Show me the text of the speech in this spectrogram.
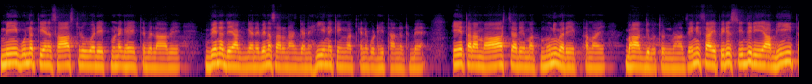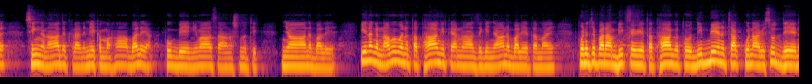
මේ ಗುಣ තියෙන ශාස්ත්‍රූවරයෙක් මුණ ගැහිච්ච වෙලාවේ වෙන දෙයක් ගැන වෙන සරණක් ගැන හීනකින්වත් කෙනෙකුට හිතන්නට බෑ. ඒ තරම් ආශ්චර්යමත් මුනිවරයෙක් තමයි භාග්‍යවතුන් වහන්සේ. එනිසායි පිරිස් ඉදිරියේ අභීත සිංහනාද කරන්නේ මේක මහා බලයක්. පුබ්බේ නිවාසානුස්මතික් ඥාන බලය. ඊළඟ නවවන තථාගතයන් වහන්සේගේ ඥාන බලය තමයි පුනච පරම් භික්කවේ තථාගතෝ දිබ්බේන චක්කුණා විසුද්ධේන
